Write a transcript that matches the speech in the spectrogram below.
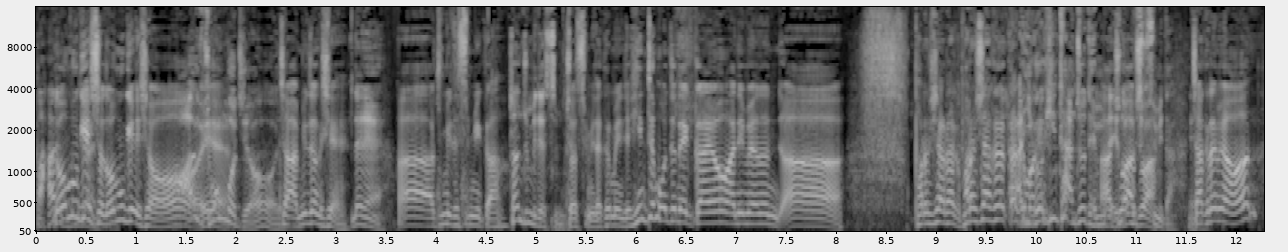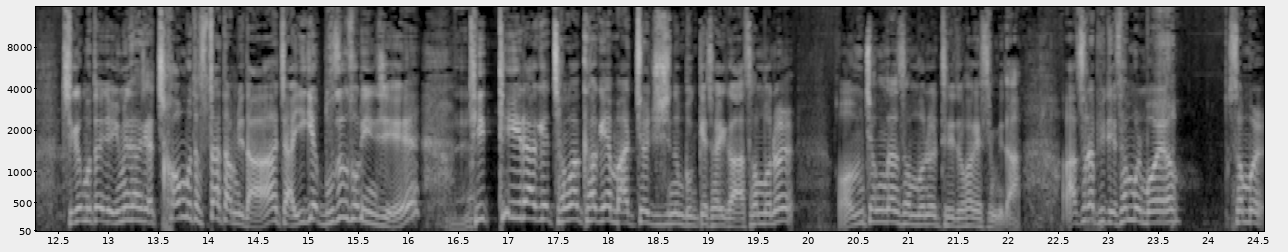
아, 너무 계셔. 너무 계셔. 아, 좋은 거죠. 자, 민정 씨. 네네. 아, 준비됐습니까? 전 준비됐습니다. 좋습니다. 그러면 이제 힌트 먼저 낼까요? 아니면은, 아, 바로 시작할까? 바로 시작할까? 아, 이거 힌트 안 줘도 됩니다. 아, 좋아, 좋아. 예. 자, 그러면 지금부터 이제 유민상 씨가 처음부터 스타트 합니다. 자, 이게 무슨 소리인지 네. 디테일하게 정확하게 맞춰주시는 분께 저희가 선물을 엄청난 선물을 드리도록 하겠습니다. 아수라 PD 선물 뭐예요? 선물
